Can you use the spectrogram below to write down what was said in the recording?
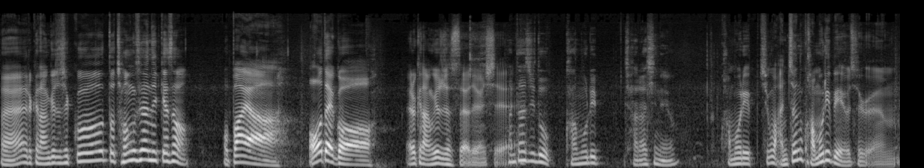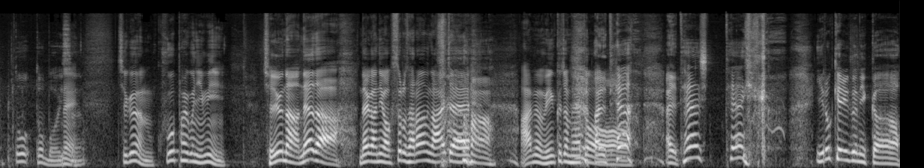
네, 이렇게 남겨주셨고 또 정수현님께서 오빠야 어대고 이렇게 남겨주셨어요, 재현 씨. 판타지도 과몰입 잘하시네요. 과몰입 지금 완전 과몰입이에요 지금. 또 또뭐 네. 있어요? 지금 9589님이 재윤아 내다 내가 네 억수로 잘하는 거 알지? 알면 윙크 좀 해도. 아니 태양 아니 태양 씨 태양이가 이렇게 읽으니까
